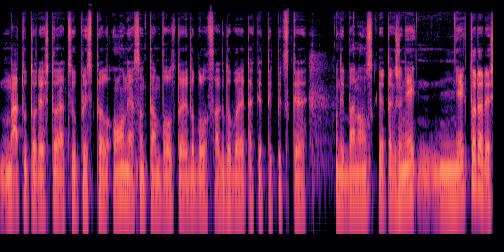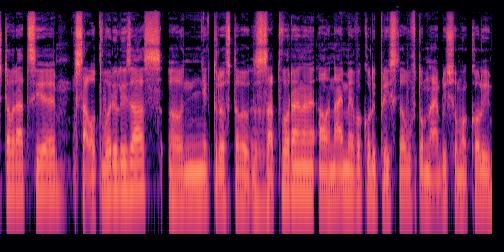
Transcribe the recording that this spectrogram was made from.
na túto reštauráciu prispel on. Ja som tam bol, to jedlo bolo fakt dobré, také typické libanonské. Takže nie, niektoré reštaurácie sa otvorili zás, e, niektoré ostávajú zatvorené, ale najmä v okolí prístavu, v tom najbližšom okolí,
